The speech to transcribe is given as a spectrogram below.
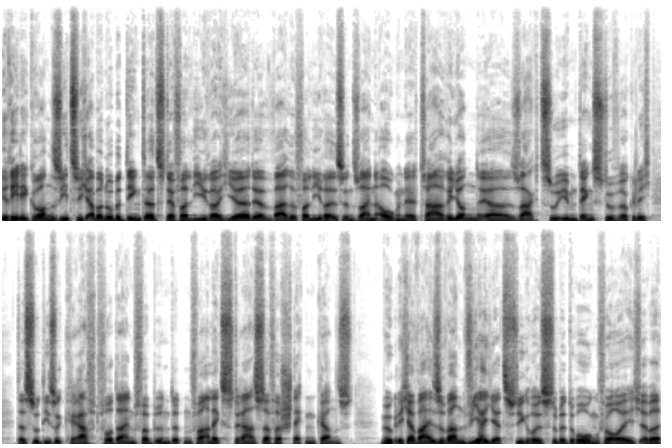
Redikron sieht sich aber nur bedingt als der Verlierer hier. Der wahre Verlierer ist in seinen Augen Neltarion. Er sagt zu ihm, denkst du wirklich, dass du diese Kraft vor deinen Verbündeten, vor Alex Strasser verstecken kannst? Möglicherweise waren wir jetzt die größte Bedrohung für euch, aber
